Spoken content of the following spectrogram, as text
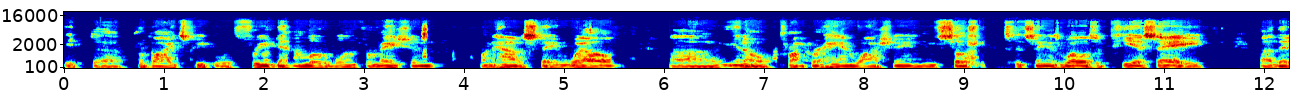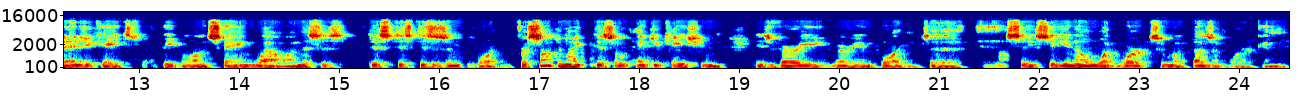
it uh, provides people with free downloadable information on how to stay well. Uh, you know, proper hand washing, social distancing, as well as a PSA uh, that educates people on staying well. And this is this this this is important for something like this education is very very important to see so you know what works and what doesn't work and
